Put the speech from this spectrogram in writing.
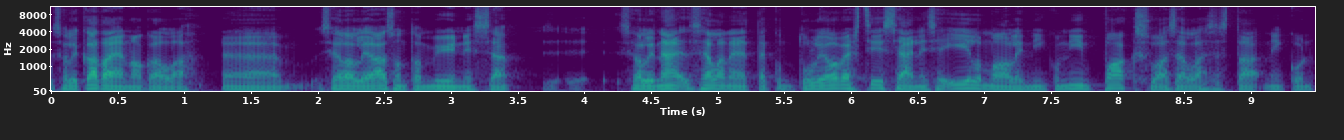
se oli Katajanokalla, siellä oli asunto myynnissä, se oli sellainen, että kun tuli ovesta sisään, niin se ilma oli niin, kuin niin paksua sellaisesta niin kuin,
